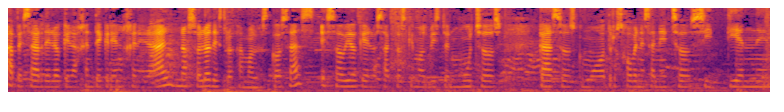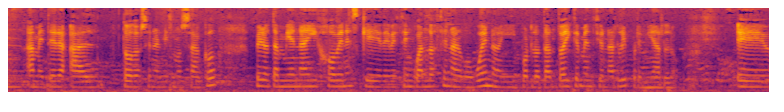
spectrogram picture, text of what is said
a pesar de lo que la gente cree en general, no solo destrozamos las cosas, es obvio que los actos que hemos visto en muchos casos, como otros jóvenes han hecho, sí tienden a meter a todos en el mismo saco, pero también hay jóvenes que de vez en cuando hacen algo bueno y por lo tanto hay que mencionarlo y premiarlo. Eh,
